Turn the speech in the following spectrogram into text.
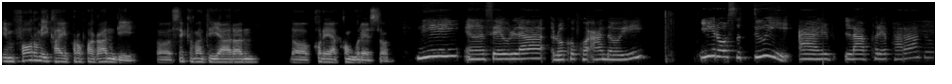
informi kaj propagandi eh, do sekvantijaran do Korea Kongreso. Ni uh, Seula lokokoanoj Y los doy al la preparado.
